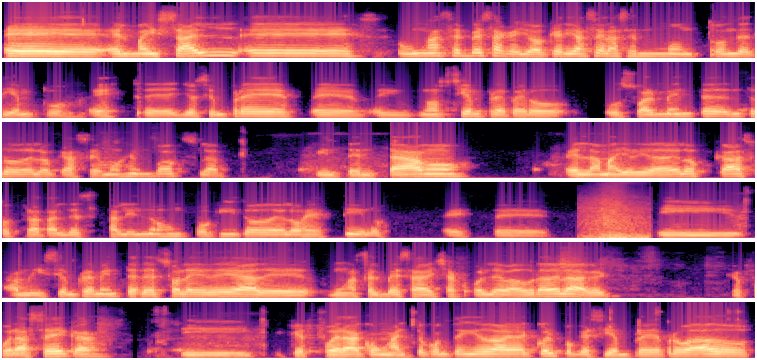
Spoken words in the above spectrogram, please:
Eh, el maizal es una cerveza que yo quería hacer hace un montón de tiempo. Este, yo siempre, eh, no siempre, pero usualmente dentro de lo que hacemos en VoxLab, intentamos en la mayoría de los casos tratar de salirnos un poquito de los estilos. Este, y a mí siempre me interesó la idea de una cerveza hecha con levadura de lager, que fuera seca y que fuera con alto contenido de alcohol, porque siempre he probado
